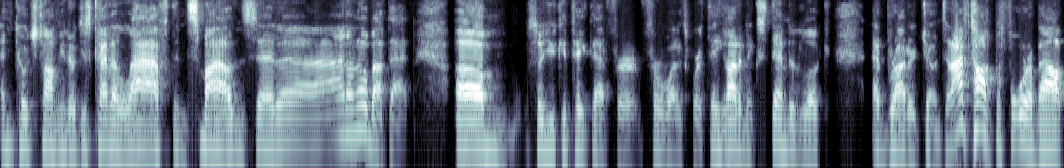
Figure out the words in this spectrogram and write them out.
and Coach Tom, you know, just kind of laughed and smiled and said, uh, I don't know about that. Um, so you can take that for for what it's worth. They got an extended look at Broderick Jones. And I've talked before about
